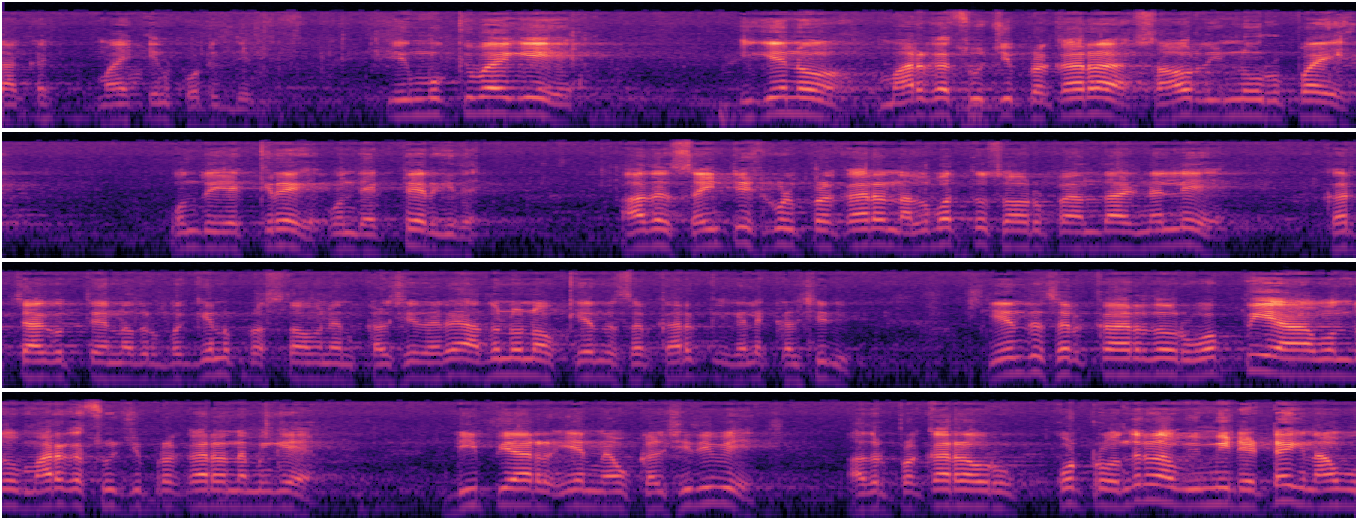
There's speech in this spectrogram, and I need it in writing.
ಸಾಕಷ್ಟು ಮಾಹಿತಿಯನ್ನು ಕೊಟ್ಟಿದ್ದೀವಿ. ಈಗ ಮುಖ್ಯವಾಗಿ ಈಗೇನು ಮಾರ್ಗಸೂಚಿ ಪ್ರಕಾರ ಸಾವಿರದ ಇನ್ನೂರು ರೂಪಾಯಿ ಒಂದು ಎಕರೆ ಒಂದು ಹೆಕ್ಟೇರ್ಗಿದೆ ಆದರೆ ಸೈಂಟಿಸ್ಟ್ಗಳ ಪ್ರಕಾರ ನಲವತ್ತು ಸಾವಿರ ರೂಪಾಯಿ ಅಂದಾಜಿನಲ್ಲಿ ಖರ್ಚಾಗುತ್ತೆ ಅನ್ನೋದ್ರ ಬಗ್ಗೆನೂ ಪ್ರಸ್ತಾವನೆಯನ್ನು ಕಳಿಸಿದ್ದಾರೆ. ಅದನ್ನು ನಾವು ಕೇಂದ್ರ ಸರ್ಕಾರಕ್ಕೆ ಈಗಲೇ ಕಳಿಸಿದ್ದೀವಿ ಕೇಂದ್ರ ಸರ್ಕಾರದವರು ಒಪ್ಪಿ ಆ ಒಂದು ಮಾರ್ಗಸೂಚಿ ಪ್ರಕಾರ ನಮಗೆ ಡಿ ಪಿ ಆರ್ ಏನು ನಾವು ಕಳಿಸಿದ್ದೀವಿ ಅದ್ರ ಪ್ರಕಾರ ಅವರು ಕೊಟ್ಟರು ಅಂದರೆ ನಾವು ಇಮಿಡಿಯೇಟಾಗಿ ನಾವು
